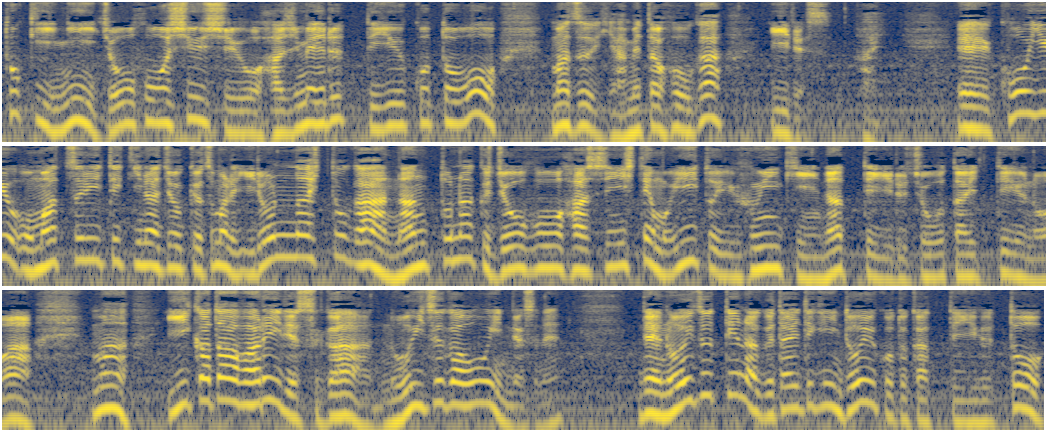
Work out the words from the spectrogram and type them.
時に情報収集を始めるっていうことをまずやめた方がいいです。はいえー、こういうお祭り的な状況つまりいろんな人がなんとなく情報を発信してもいいという雰囲気になっている状態っていうのはまあ言い方は悪いですがノイズが多いんですね。でノイズっていうのは具体的にどういうことかっていうと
